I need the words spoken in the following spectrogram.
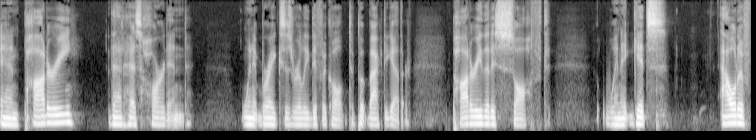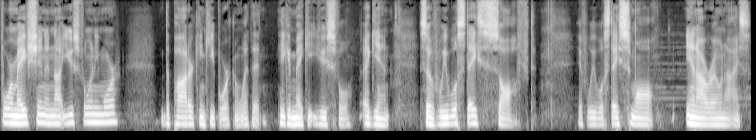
and pottery that has hardened when it breaks is really difficult to put back together. Pottery that is soft when it gets out of formation and not useful anymore, the potter can keep working with it. He can make it useful again. So if we will stay soft, if we will stay small in our own eyes,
